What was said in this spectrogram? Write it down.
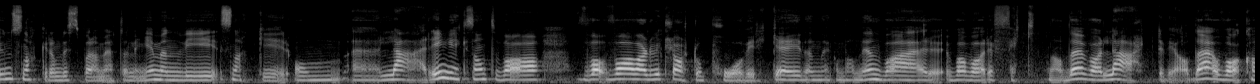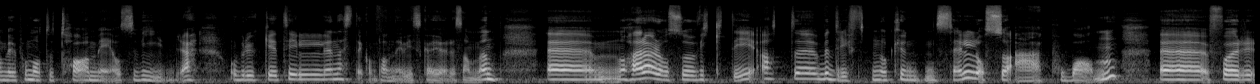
kun snakker om disse parameterne lenger, men vi snakker om læring. ikke sant? Hva, hva, hva, var det vi klarte å påvirke i denne kampanjen? Hva, er, hva var effekten av det? Hva lærte vi av det? Og hva kan vi på en måte ta med oss videre og bruke til neste kampanje vi skal gjøre sammen. Ehm, og her er det også viktig at eh, bedriften og kunden selv også er på banen. Eh, for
